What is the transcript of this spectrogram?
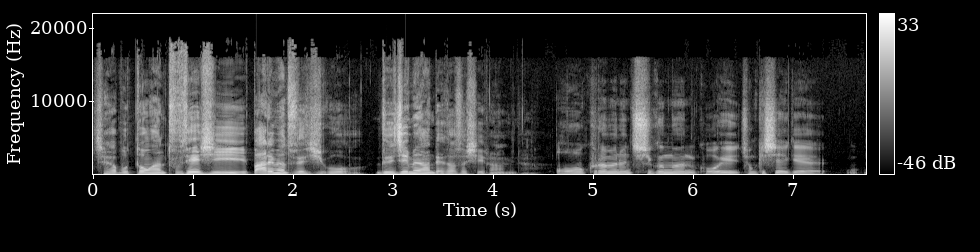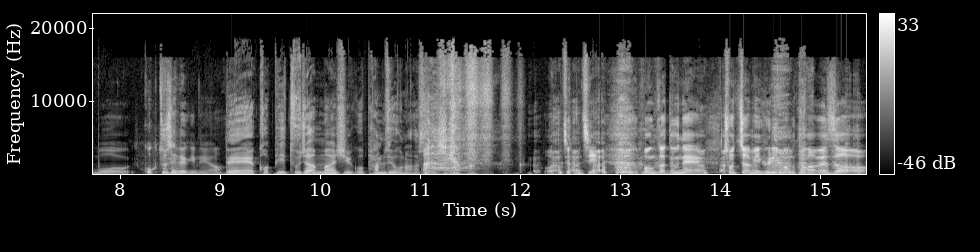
제가 보통 한 두세 시 빠르면 두세 시고 늦으면 한 네다섯 시 일어납니다. 어 그러면은 지금은 거의 정키 씨에게 뭐 꼭두 새벽이네요. 네, 커피 두 잔 마시고 밤새고 나왔어요, 지금. 어쩐지 뭔가 눈에 초점이 흐리멍텅하면서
